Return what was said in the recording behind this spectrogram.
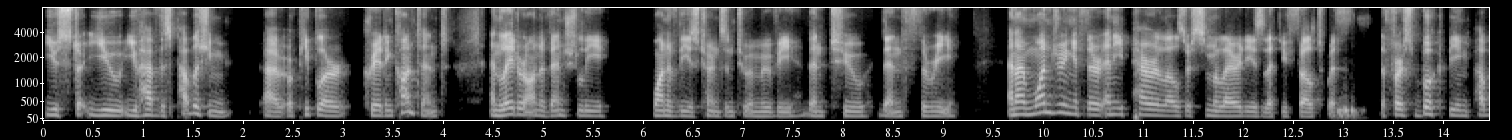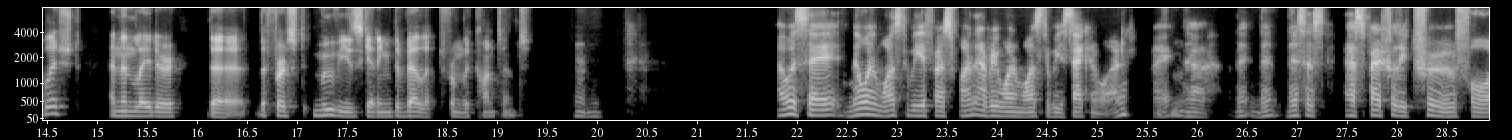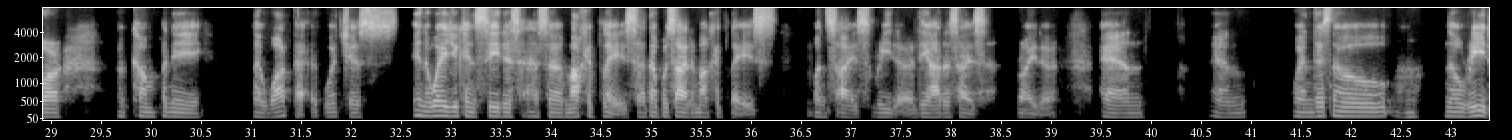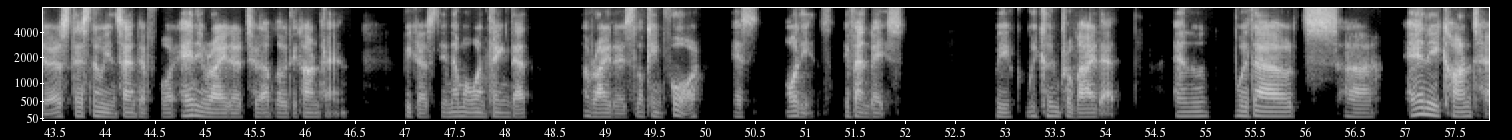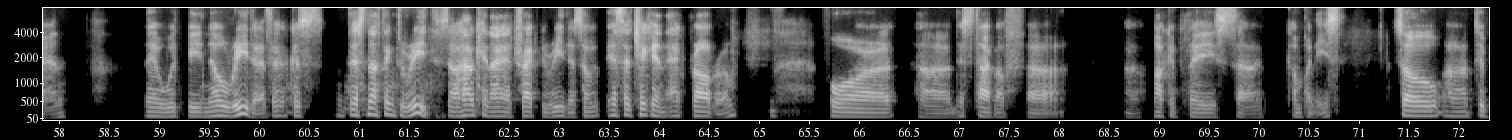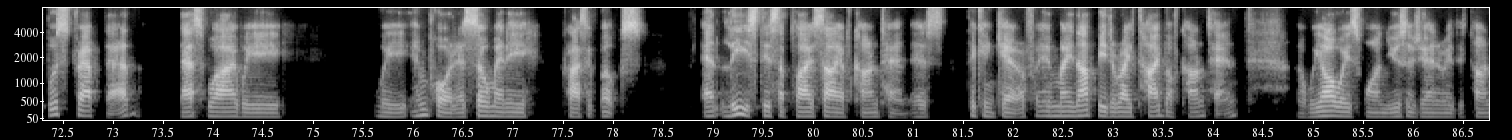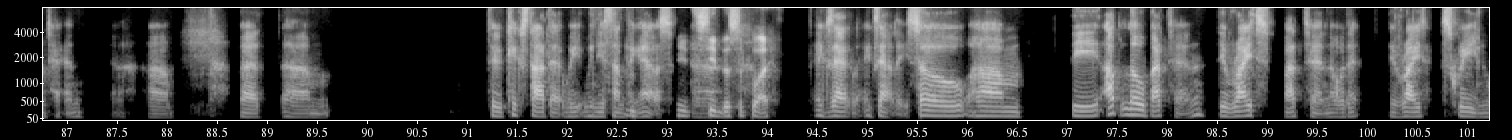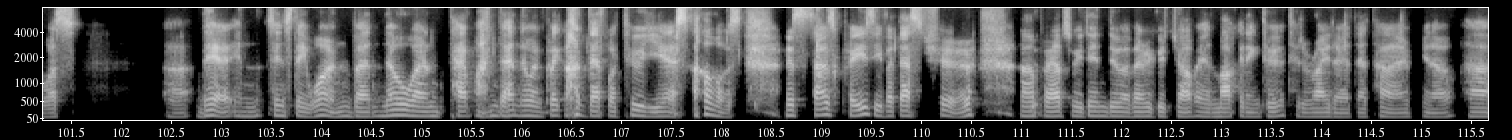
you start you you have this publishing uh, or people are creating content and later on eventually one of these turns into a movie then two then three and i'm wondering if there are any parallels or similarities that you felt with the first book being published and then later the the first movies getting developed from the content Mhm. I would say no one wants to be the first one. Everyone wants to be second one, right? Mhm. Uh, th- th- this is especially true for a company like Wattpad, which is in a way you can see this as a marketplace, a double-sided marketplace. One size reader, the other side is writer, and and when there's no uh, no readers, there's no incentive for any writer to upload the content because the number one thing that a writer is looking for is audience, the fan base. We we couldn't provide that, and without uh, any content, there would be no readers because there's nothing to read. So how can I attract the reader? So it's a chicken egg problem for uh, this type of uh, marketplace uh, companies. So uh, to bootstrap that, that's why we we imported so many classic books. At least the supply side of content is taken care of. It might not be the right type of content. Uh, we always want user generated content, uh, um, but um, to kickstart that, we, we need something else. you need to Uh, see the supply Exactly, exactly. So um, the upload button, the write button or the, the write screen was uh, there in since day one, but no one tap on that, no one click on that for two years almost. It sounds crazy, but that's true. Uh, perhaps we didn't do a very good job in marketing to, to the writer at that time, you know. Uh,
